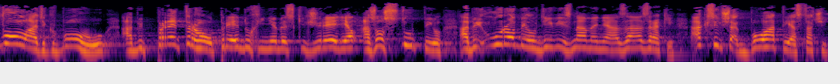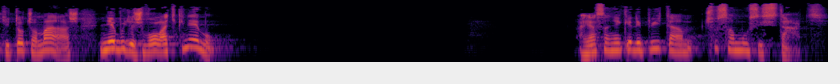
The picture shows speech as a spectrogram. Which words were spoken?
volať k Bohu, aby pretrhol prieduchy nebeských žriedel a zostúpil, aby urobil divy znamenia a zázraky. Ak si však bohatý a stačí ti to, čo máš, nebudeš volať k nemu. A ja sa niekedy pýtam, čo sa musí stať,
